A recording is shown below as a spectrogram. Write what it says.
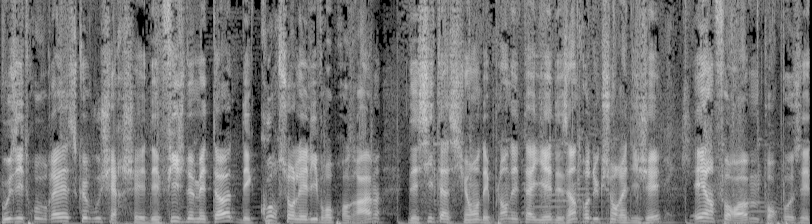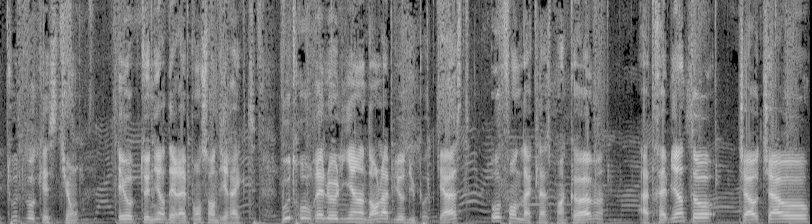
Vous y trouverez ce que vous cherchez, des fiches de méthode, des cours sur les livres au programme, des citations, des plans détaillés, des introductions rédigées et un forum pour poser toutes vos questions et obtenir des réponses en direct. Vous trouverez le lien dans la bio du podcast au fond de la classe.com. À très bientôt. Ciao ciao.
